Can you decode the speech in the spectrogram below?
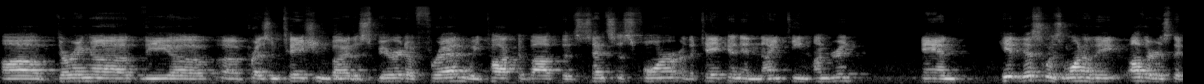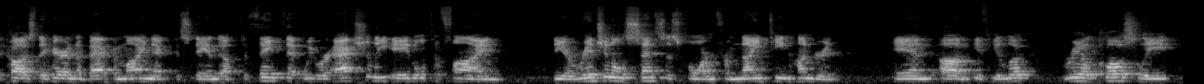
Uh, during uh, the uh, uh, presentation by the Spirit of Fred, we talked about the census form or the taken in 1900, and he, this was one of the others that caused the hair in the back of my neck to stand up. To think that we were actually able to find the original census form from 1900, and um, if you look real closely,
